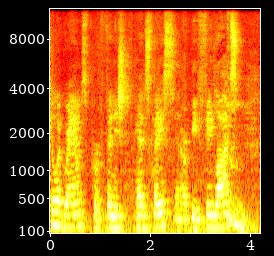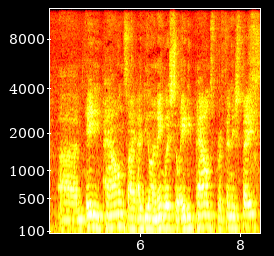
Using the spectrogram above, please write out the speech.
kilograms per finished head space in our beef feedlots. Uh, 80 pounds, I, I deal in English, so 80 pounds per finished space.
